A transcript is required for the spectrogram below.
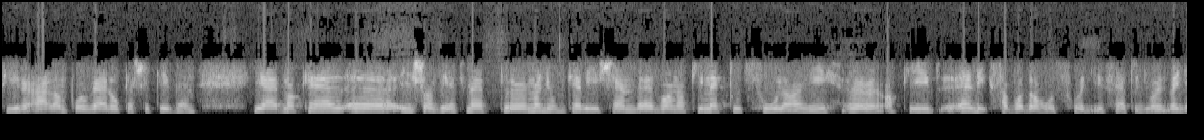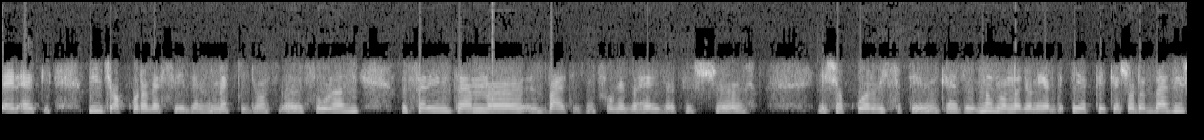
szír állampolgárok esetében járnak el, és azért, mert nagyon kevés ember van, aki meg tud szólalni, aki elég szabad ahhoz, hogy fel tudjon, vagy nincs akkora veszélyben, hogy meg tudjon szólalni, de szerintem változni fog ez a helyzet, és és akkor visszatérünk ez. Nagyon-nagyon értékes adatbázis.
